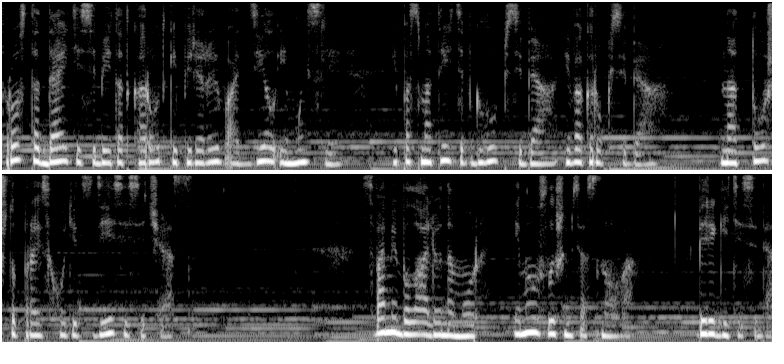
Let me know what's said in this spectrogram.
Просто дайте себе этот короткий перерыв от дел и мыслей и посмотрите вглубь себя и вокруг себя, на то, что происходит здесь и сейчас. С вами была Алена Мур, и мы услышимся снова. Берегите себя.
